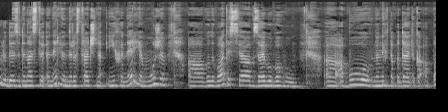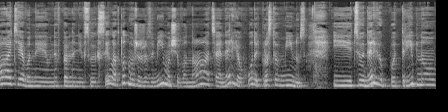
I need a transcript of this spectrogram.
Людей з 11 енергією нерозтрачена їх енергія може виливатися в зайву вагу. Або на них нападає така апатія, вони не впевнені в своїх силах. Тут ми вже розуміємо, що вона, ця енергія уходить просто в мінус. І цю енергію потрібно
